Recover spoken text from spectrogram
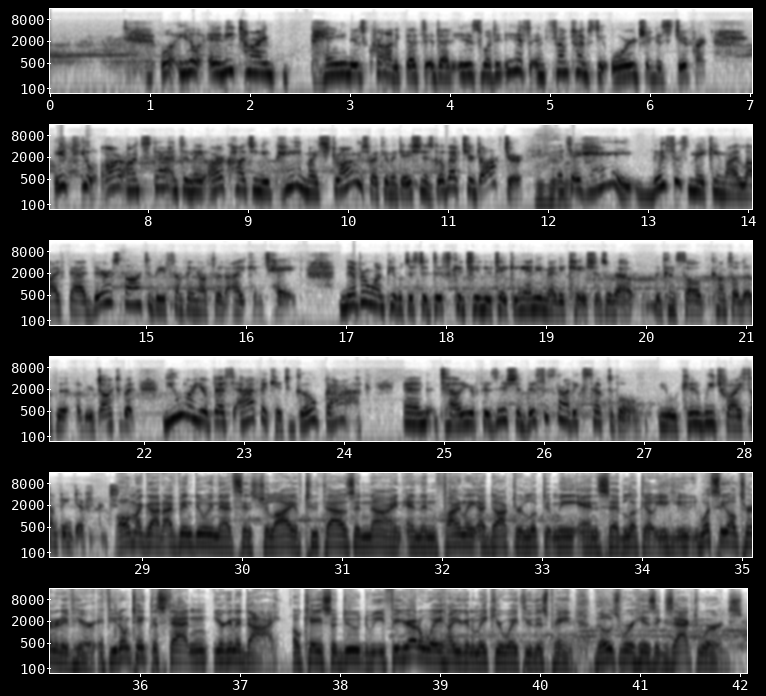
Well, you know, anytime pain is chronic. That's that is what it is, and sometimes the origin is different. If you are on statins and they are causing you pain, my strongest recommendation is go back to your doctor and say, "Hey, this is making my life bad. There's got to be something else that I can take." Never want people just to discontinue taking any medications without the consult consult of, the, of your doctor. But you are your best advocate. Go back and tell your physician, "This is not acceptable. You can we try something different?" Oh my God, I've been doing that since July of 2009, and then finally a doctor looked at me and said, "Look, uh, what's the alternative here? If you don't take the statin, you're going to die." Okay, so dude, you figure out a way how you're going to make your way through this pain. Those were his exact words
